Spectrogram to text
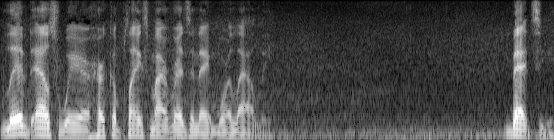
lived elsewhere, her complaints might resonate more loudly. Betsy,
